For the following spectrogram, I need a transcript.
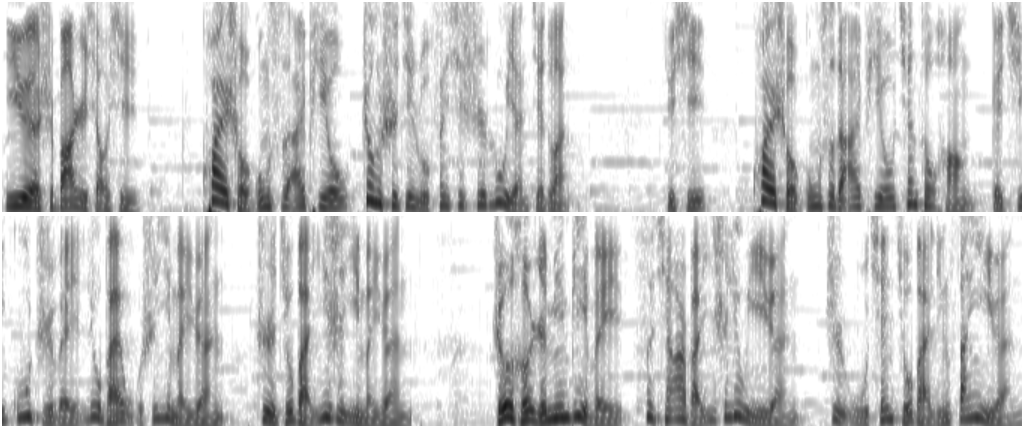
一月十八日消息，快手公司 IPO 正式进入分析师路演阶段。据悉，快手公司的 IPO 牵头行给其估值为六百五十亿美元至九百一十亿美元，折合人民币为四千二百一十六亿元至五千九百零三亿元。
